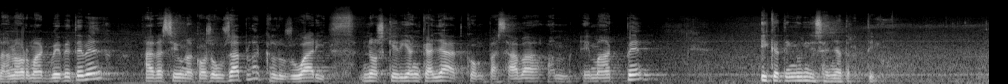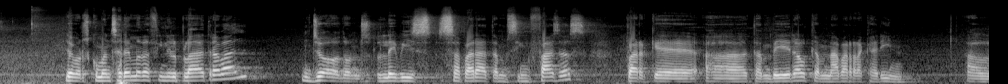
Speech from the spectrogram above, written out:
la norma HBBTV, ha de ser una cosa usable, que l'usuari no es quedi encallat com passava amb MHP i que tingui un disseny atractiu. Llavors començarem a definir el pla de treball jo doncs, l'he vist separat en cinc fases perquè eh, també era el que em anava requerint el,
